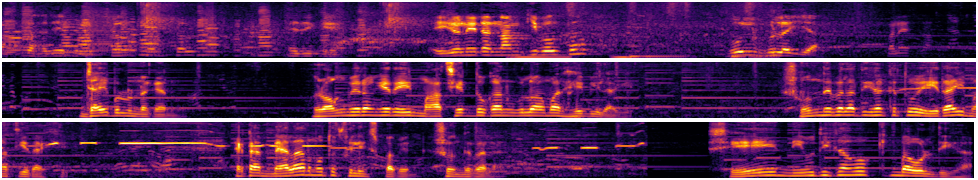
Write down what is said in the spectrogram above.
রাস্তা হারিয়ে ফেলি চল চল চল। এদিকে। এই জন্য এটার নাম কি বলতো? ভুল ভুলাইয়া। মানে যাই বলুন না কেন, রং বেরঙের এই মাছের দোকানগুলো আমার হেভি লাগে। সন্ধেবেলা দীঘাকে তো এরাই মাতিয়ে রাখে। একটা মেলার মতো ফিলিংস পাবেন সন্ধেবেলা। সে নিউ দীঘা হোক কিংবা ওল্ড দীঘা,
